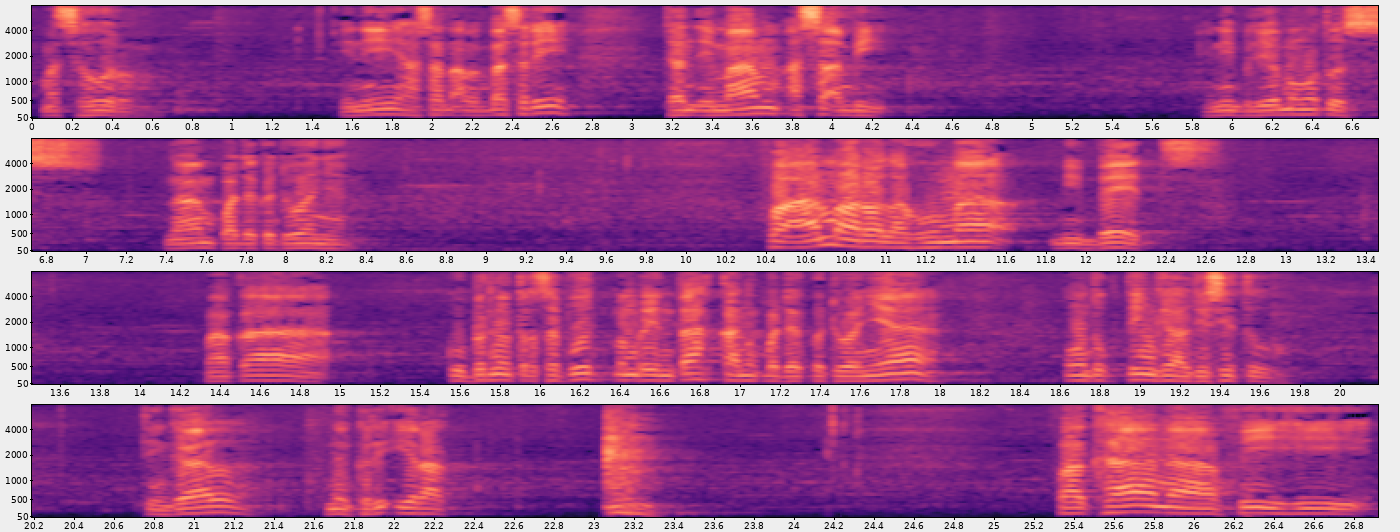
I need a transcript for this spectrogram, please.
masyhur. Ini Hasan Al Basri dan Imam Asy-Sya'bi ini beliau mengutus nam pada keduanya fa amara maka gubernur tersebut memerintahkan kepada keduanya untuk tinggal di situ. Tinggal negeri Irak. Fakana fihi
